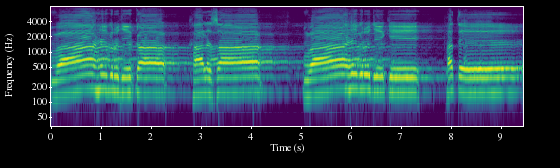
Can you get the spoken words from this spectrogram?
ਵਾਹਿਗੁਰੂ ਜੀ ਕਾ ਖਾਲਸਾ। ਵਾਹਿਗੁਰੂ ਜੀ ਕੀ ਫਤਿਹ।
